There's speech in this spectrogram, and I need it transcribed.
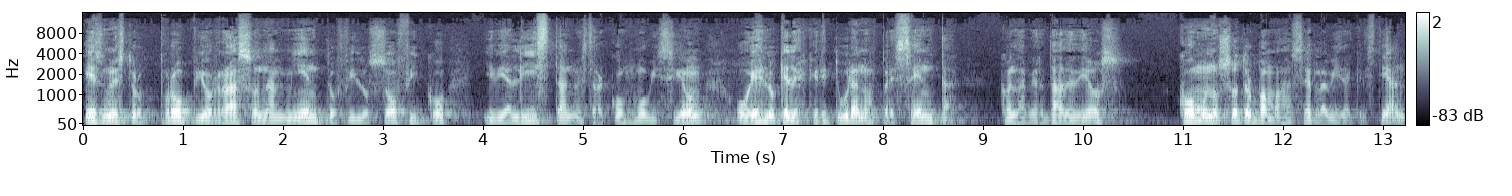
Es nuestro propio razonamiento filosófico, idealista, nuestra cosmovisión, o es lo que la Escritura nos presenta con la verdad de Dios. ¿Cómo nosotros vamos a hacer la vida cristiana?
